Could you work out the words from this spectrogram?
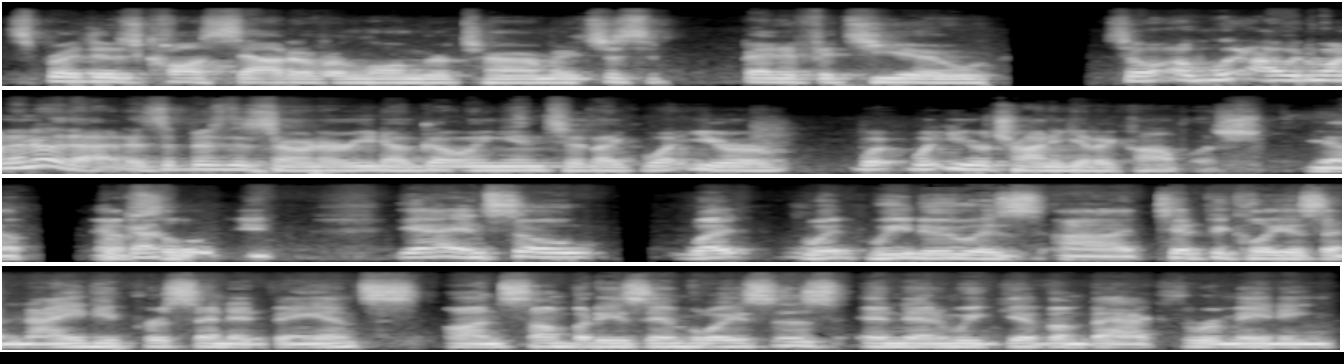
spread those costs out over longer term. It just benefits you. So I, w- I would want to know that as a business owner, you know, going into like what you're what, what you're trying to get accomplished. Yep, absolutely. Okay? Yeah, and so what what we do is uh, typically is a ninety percent advance on somebody's invoices, and then we give them back the remaining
